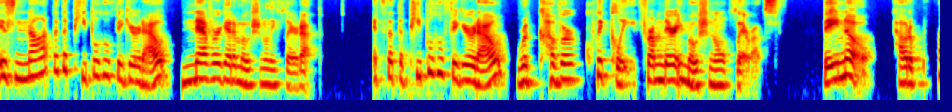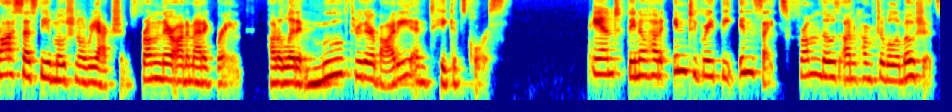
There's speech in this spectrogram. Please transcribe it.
is not that the people who figure it out never get emotionally flared up. It's that the people who figure it out recover quickly from their emotional flare ups. They know how to process the emotional reaction from their automatic brain, how to let it move through their body and take its course. And they know how to integrate the insights from those uncomfortable emotions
